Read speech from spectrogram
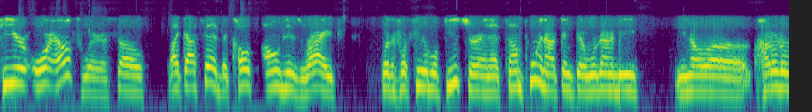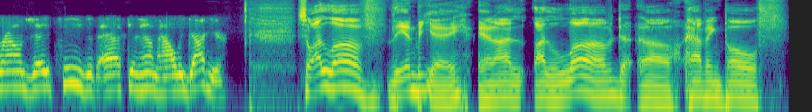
here or elsewhere. So, like I said, the Colts own his rights for the foreseeable future, and at some point, I think that we're going to be, you know, uh, huddled around JT, just asking him how we got here. So I love the NBA, and I I loved uh, having both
